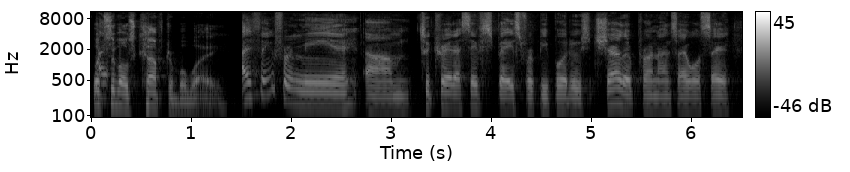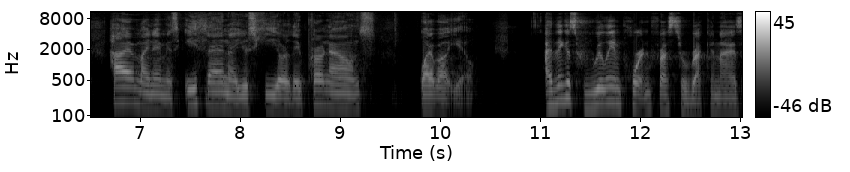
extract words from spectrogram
What's I, the most comfortable way? I think for me, um, to create a safe space for people to share their pronouns, I will say, Hi, my name is Ethan. I use he or they pronouns. What about you? I think it's really important for us to recognize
